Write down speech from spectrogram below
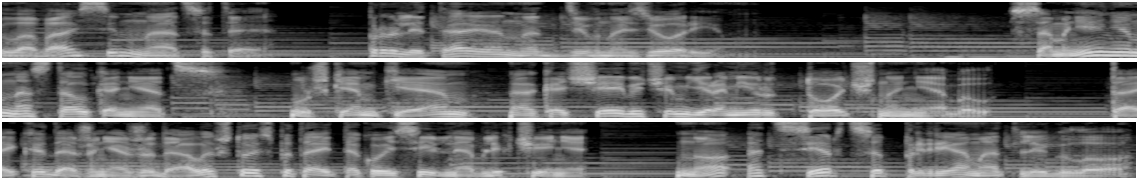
Глава 17. Пролетая над Дивнозерьем. Сомнением настал конец. Уж кем-кем, а Кощеевичем Яромир точно не был. Тайка даже не ожидала, что испытает такое сильное облегчение, но от сердца прямо отлегло.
